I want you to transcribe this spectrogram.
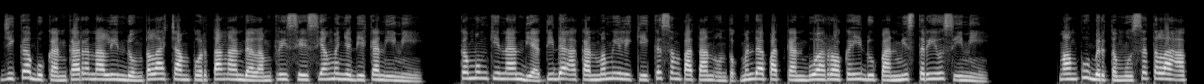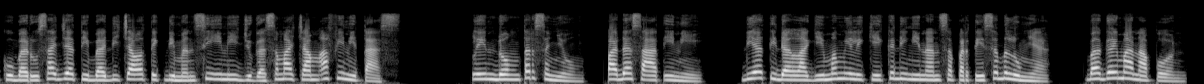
Jika bukan karena Lindung telah campur tangan dalam krisis yang menyedihkan ini, kemungkinan dia tidak akan memiliki kesempatan untuk mendapatkan buah roh kehidupan misterius ini. Mampu bertemu setelah aku baru saja tiba di chaotic dimensi ini juga semacam afinitas. Lindong tersenyum. Pada saat ini, dia tidak lagi memiliki kedinginan seperti sebelumnya. Bagaimanapun,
